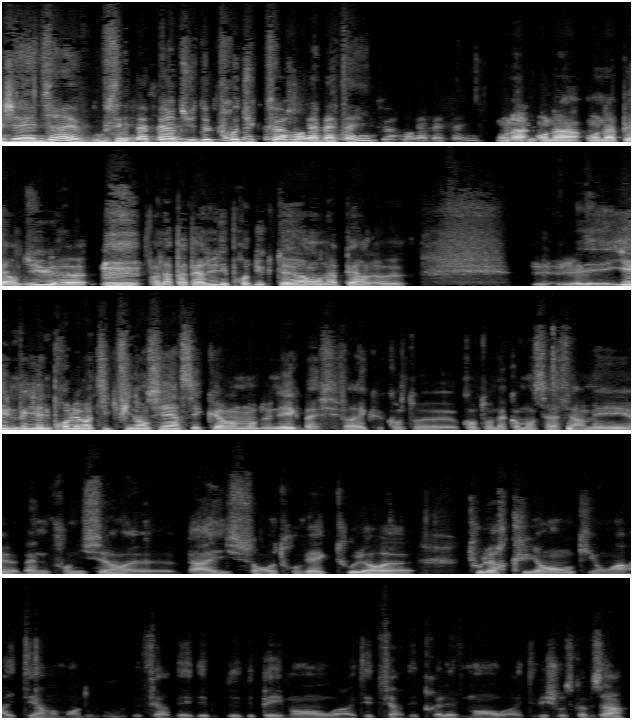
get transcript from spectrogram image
J'allais dire, vous n'avez pas perdu de producteurs dans la bataille? On a, on a, on a perdu, on n'a pas perdu des producteurs, on a perdu il y, a une, problématique financière, c'est qu'à un moment donné, bah, c'est vrai que quand, euh, quand on a commencé à fermer, euh, bah, nos fournisseurs, euh, bah, ils se sont retrouvés avec tous leurs, clients qui ont arrêté à un moment de, faire des, paiements ou arrêté de faire des prélèvements ou arrêté des choses comme ça.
